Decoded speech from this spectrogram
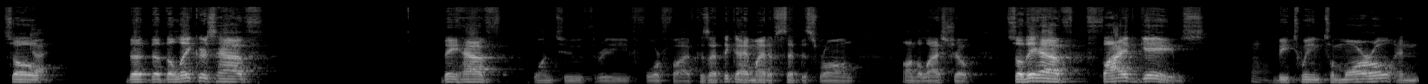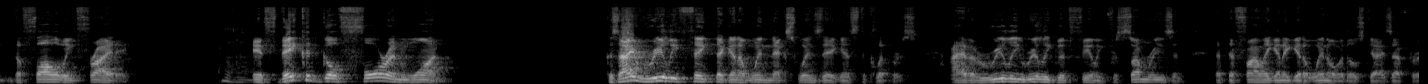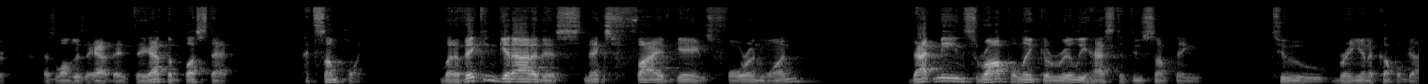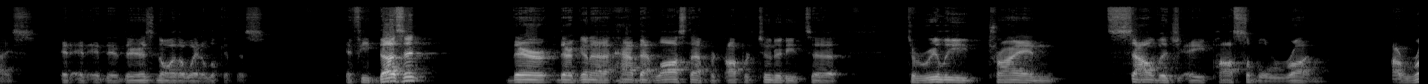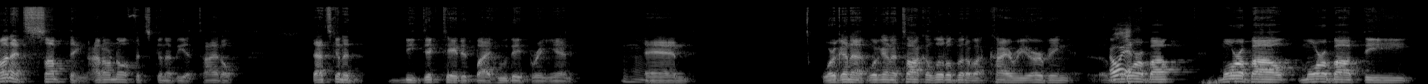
So okay. the, the, the Lakers have, they have one, two, three, four, five, because I think I might have said this wrong on the last show. So they have five games mm-hmm. between tomorrow and the following Friday. Mm-hmm. If they could go four and one, because I really think they're going to win next Wednesday against the Clippers. I have a really, really good feeling for some reason that they're finally going to get a win over those guys after as long as they have. They, they have to bust that at some point. But if they can get out of this next five games, four and one, that means Rob Pelinka really has to do something to bring in a couple guys. It, it, it, there is no other way to look at this. If he doesn't, they're they're gonna have that lost opportunity to to really try and salvage a possible run, a run at something. I don't know if it's gonna be a title. That's gonna be dictated by who they bring in, mm-hmm. and we're gonna we're gonna talk a little bit about Kyrie Irving, oh, more yeah. about more about more about the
